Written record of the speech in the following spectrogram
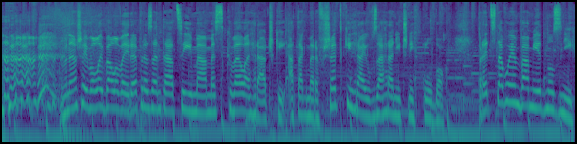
V našej volejbalovej reprezentácii máme skvelé hráčky a takmer všetky hrajú v zahraničných kluboch. Predstavujem vám jednu z nich,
